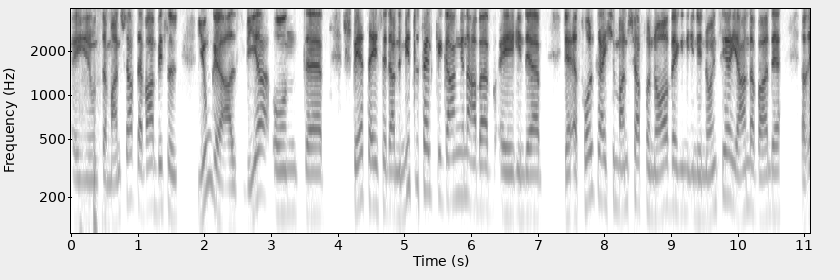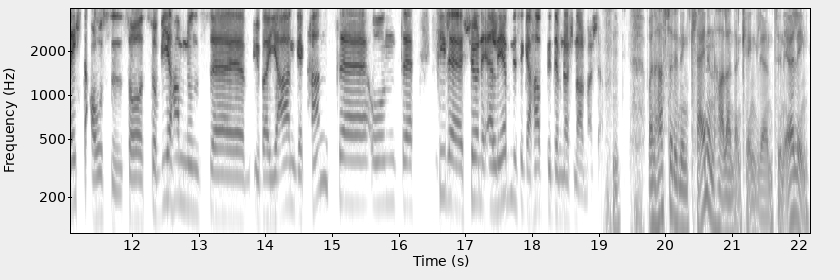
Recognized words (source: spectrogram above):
in unserer Mannschaft. Er war ein bisschen jünger als wir und äh, später ist er dann im Mittelfeld gegangen, aber äh, in der der erfolgreiche Mannschaft von Norwegen in den 90er Jahren, da war der recht außen. So, so wir haben uns äh, über Jahre gekannt äh, und äh, viele schöne Erlebnisse gehabt mit dem Nationalmannschaft. Wann hast du denn den kleinen Haaland dann kennengelernt, den Erling?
